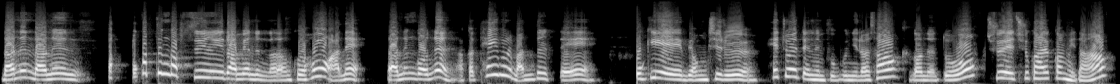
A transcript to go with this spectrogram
나는 나는 딱 똑같은 값이라면은 나는 그걸 허용 안 해. 라는 거는 아까 테이블 만들 때 거기에 명시를 해줘야 되는 부분이라서 그거는 또 추후에 추가할 겁니다.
